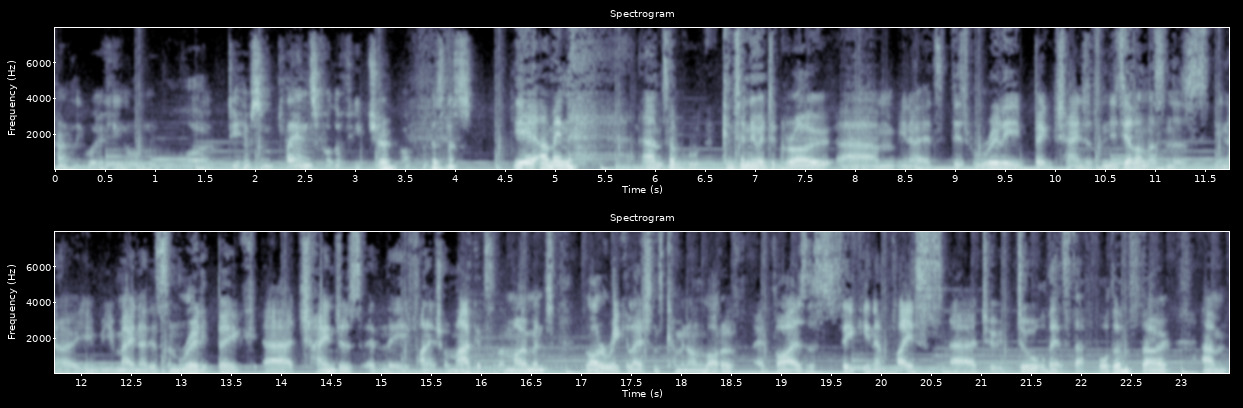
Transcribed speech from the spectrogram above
currently working on, or do you have some plans for the future of the business? Yeah, I mean, um, so continuing to grow, um, you know, it's there's really big changes. For New Zealand listeners, you know, you, you may know there's some really big uh, changes in the financial markets at the moment. A lot of regulations coming on, a lot of advisors seeking a place uh, to do all that stuff for them. So um,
